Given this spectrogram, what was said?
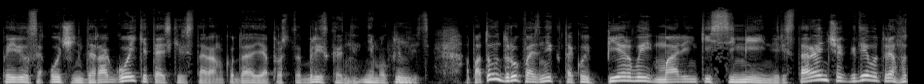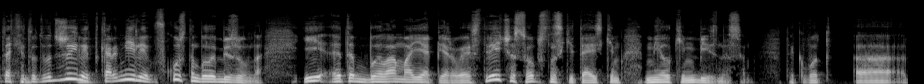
появился очень дорогой китайский ресторан, куда я просто близко не мог приблизиться. А потом вдруг возник такой первый маленький семейный ресторанчик, где вот прям вот они тут вот жили, кормили, вкусно было безумно. И это была моя первая встреча, собственно, с китайским мелким бизнесом. Так вот, а,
